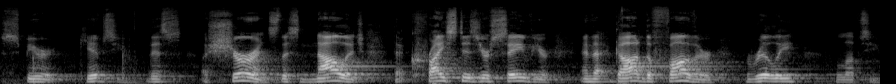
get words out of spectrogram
The Spirit gives you this assurance, this knowledge that Christ is your Savior and that God the Father really loves you.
